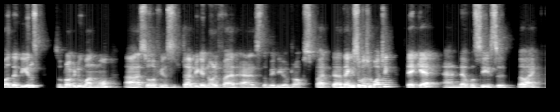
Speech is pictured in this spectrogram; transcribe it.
further deals. So probably do one more. So if you subscribe, you get notified as the video drops. But thank you so much for watching. Take care and we'll see you soon. Bye-bye.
